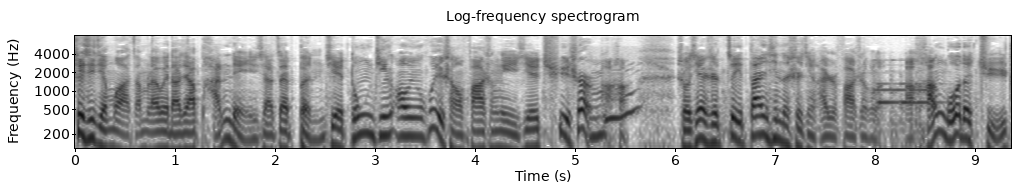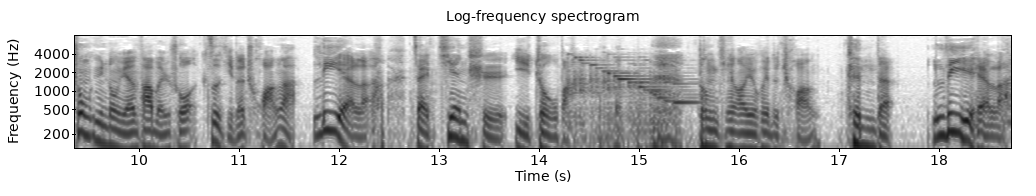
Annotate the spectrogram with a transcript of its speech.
这期节目啊，咱们来为大家盘点一下在本届东京奥运会上发生的一些趣事儿啊哈。首先是最担心的事情还是发生了啊，韩国的举重运动员发文说自己的床啊裂了，再坚持一周吧。东京奥运会的床真的裂了，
